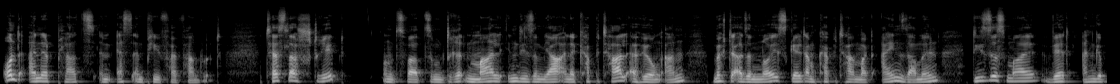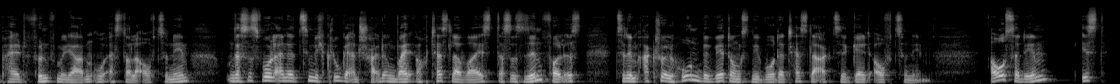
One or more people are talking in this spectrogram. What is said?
und einen Platz im SP 500. Tesla strebt und zwar zum dritten Mal in diesem Jahr eine Kapitalerhöhung an, möchte also neues Geld am Kapitalmarkt einsammeln. Dieses Mal wird angepeilt, 5 Milliarden US-Dollar aufzunehmen. Und das ist wohl eine ziemlich kluge Entscheidung, weil auch Tesla weiß, dass es sinnvoll ist, zu dem aktuell hohen Bewertungsniveau der Tesla-Aktie Geld aufzunehmen. Außerdem ist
